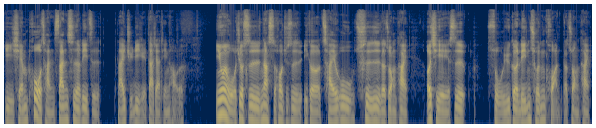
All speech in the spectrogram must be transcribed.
以前破产三次的例子来举例给大家听好了。因为我就是那时候就是一个财务赤日的状态，而且也是属于一个零存款的状态，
